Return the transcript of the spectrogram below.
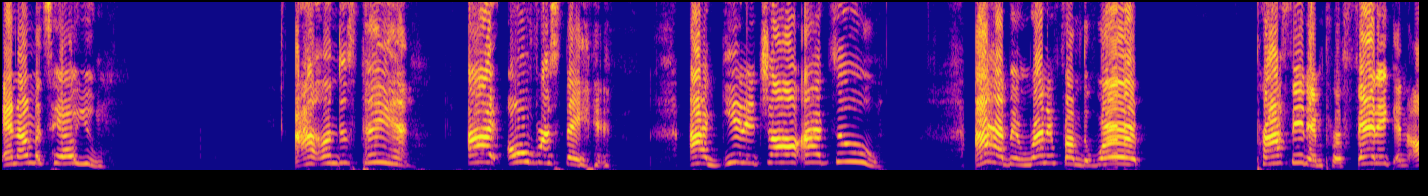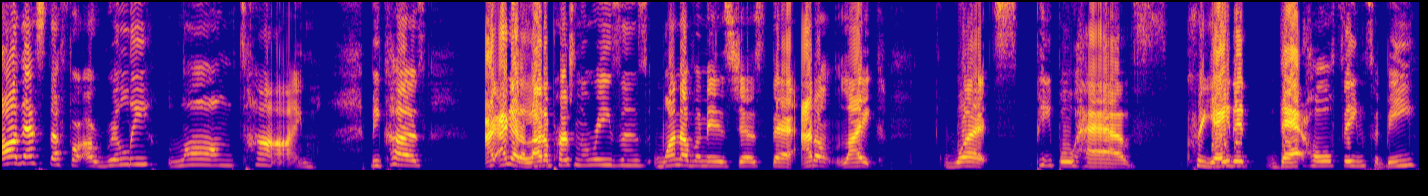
And I'm going to tell you, I understand. I overstand. I get it, y'all. I do. I have been running from the word prophet and prophetic and all that stuff for a really long time because I, I, got a lot of personal reasons. One of them is just that I don't like what people have created that whole thing to be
